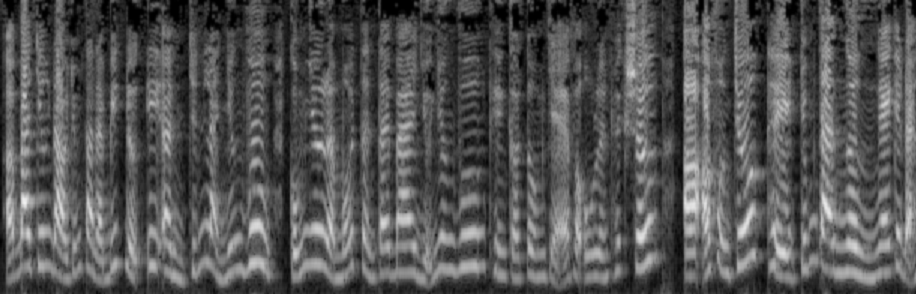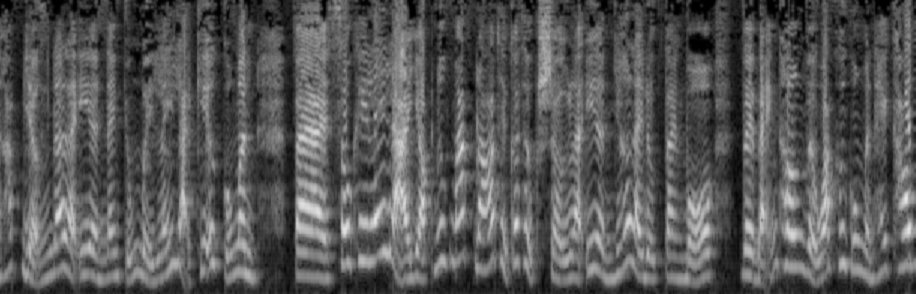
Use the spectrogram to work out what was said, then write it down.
Ở ba chương đầu chúng ta đã biết được Ian chính là nhân vương cũng như là mối tình tay ba giữa nhân vương, thiên cờ tôn giả và U Linh huyết sứ. Ở, ở phần trước thì chúng ta ngừng nghe cái đoạn hấp dẫn đó là Ian đang chuẩn bị lấy lại ký ức của mình và sau khi lấy lại giọt nước mắt đó thì có thực sự là Ian nhớ lại được toàn bộ về bản thân, về quá khứ của mình hay không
